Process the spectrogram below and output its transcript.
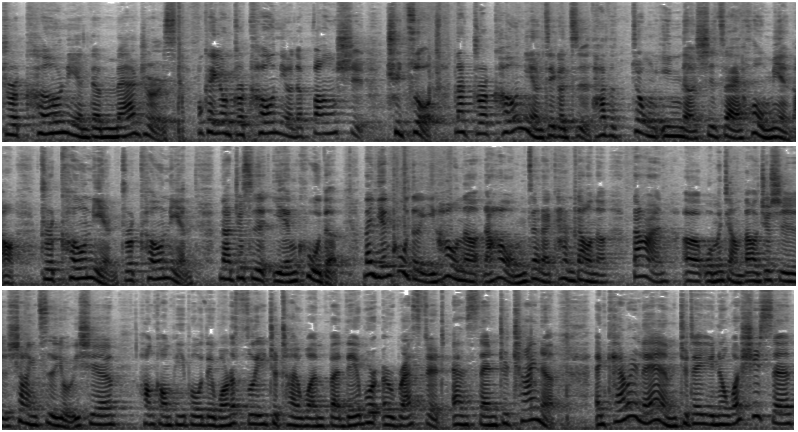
draconian 的 measures，不可以用 draconian 的方式去做。那 draconian 这个字，它的重音呢是在后面啊。 Draconian，Draconian，那就是严酷的。那严酷的以后呢？然后我们再来看到呢？当然，呃，我们讲到就是上一次有一些 Hong Kong people they want to flee to Taiwan, but they were arrested and sent to China. And Carrie Lam today, you know what she said?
